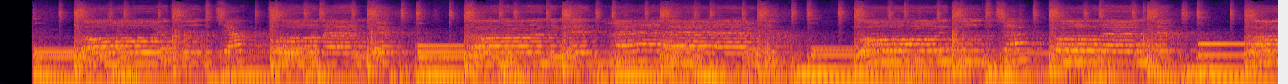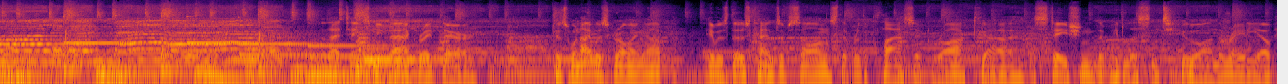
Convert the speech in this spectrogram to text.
that takes me back right there. Because when I was growing up, it was those kinds of songs that were the classic rock uh, station that we'd listen to on the radio.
